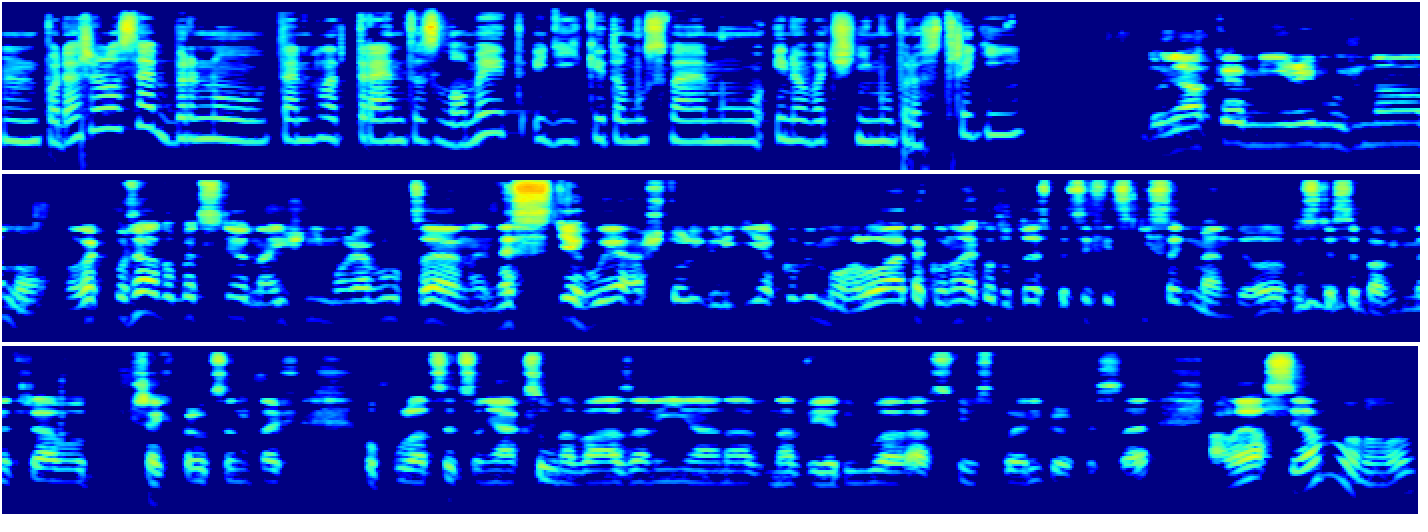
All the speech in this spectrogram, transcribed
Mm, podařilo se Brnu tenhle trend zlomit i díky tomu svému inovačnímu prostředí? Do nějaké míry možná, no. No tak pořád obecně na Jižní Moravu se nestěhuje až tolik lidí, jako by mohlo, a tak ono jako toto je specifický segment, jo. Prostě se bavíme třeba o 3% populace, co nějak jsou navázaný na, na, na vědu a, a s tím spojený profese. Ale asi ano, no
